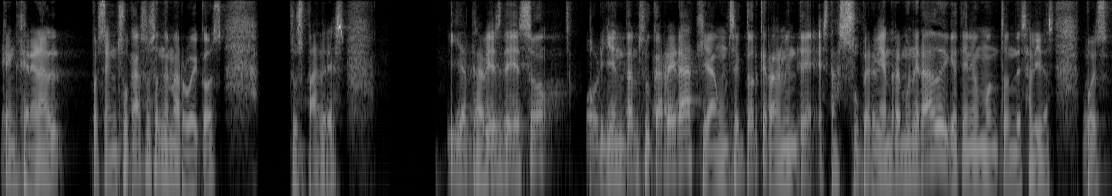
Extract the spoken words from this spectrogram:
que en general, pues en su caso son de Marruecos, sus padres. Y a través de eso orientan su carrera hacia un sector que realmente está súper bien remunerado y que tiene un montón de salidas. Pues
